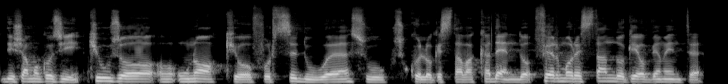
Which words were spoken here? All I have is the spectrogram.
diciamo così, chiuso un occhio, forse due, su, su, quello che stava accadendo, fermo restando che ovviamente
